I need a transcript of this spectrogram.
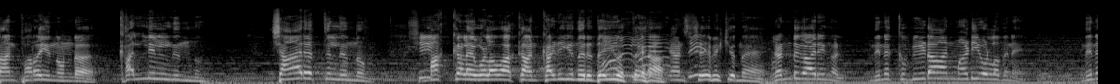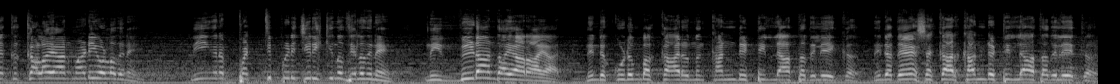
താൻ പറയുന്നുണ്ട് കല്ലിൽ നിന്നും ചാരത്തിൽ നിന്നും മക്കളെ ഉളവാക്കാൻ കഴിയുന്ന ഒരു ദൈവത്തെ ഞാൻ സേവിക്കുന്നേ രണ്ട് കാര്യങ്ങൾ. നിനക്ക് വിടാൻ മടിയുള്ളതിനെ. നിനക്ക് കളയാൻ മടിയുള്ളതിനെ. നീ ഇങ്ങനെ പറ്റിപ്പിടിച്ചിരിക്കുന്ന ചിലതിനെ നീ വിടാൻ തയ്യാറായാൽ നിന്റെ കുടുംബക്കാരൊന്നും കണ്ടിട്ടില്ലാത്തതിലേക്ക് നിന്റെ ദേശക്കാർ കണ്ടിട്ടില്ലാത്തതിലേക്ക്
